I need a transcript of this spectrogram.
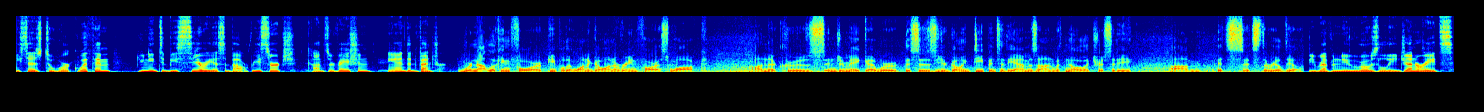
He says to work with him, you need to be serious about research, conservation, and adventure. We're not looking for people that want to go on a rainforest walk on their cruise in Jamaica. Where this is, you're going deep into the Amazon with no electricity. Um, it's it's the real deal. The revenue Rosolie generates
